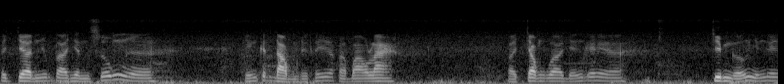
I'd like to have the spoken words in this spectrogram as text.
Ở trên chúng ta nhìn xuống ờ, những cánh đồng thì thấy rất là bao la. Và trong qua những cái chim chiêm ngưỡng những cái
